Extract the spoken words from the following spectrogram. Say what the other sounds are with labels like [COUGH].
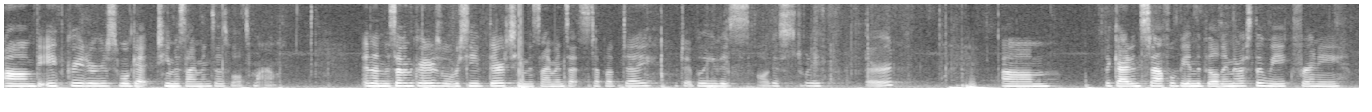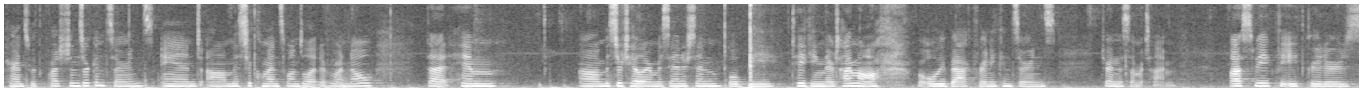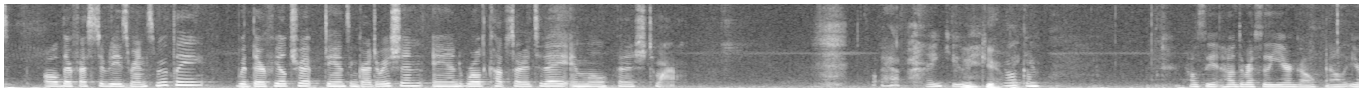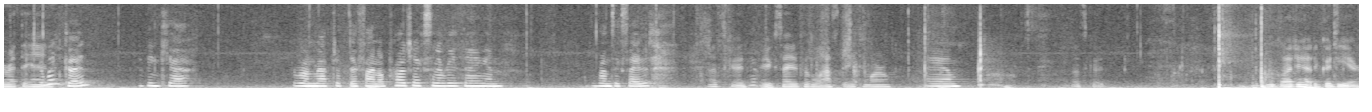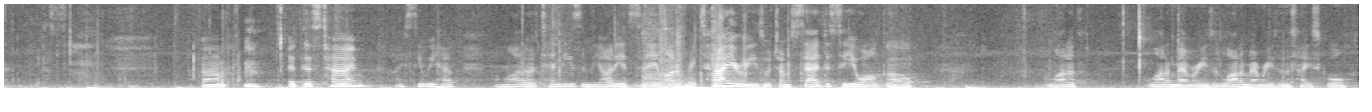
Um, the eighth graders will get team assignments as well tomorrow. And then the seventh graders will receive their team assignments at Step Up Day, which I believe is August 23rd. Um, the guidance staff will be in the building the rest of the week for any parents with questions or concerns. And um, Mr. Clements wanted to let everyone know that him, uh, Mr. Taylor, and Miss Anderson will be taking their time off, [LAUGHS] but will be back for any concerns during the summertime. Last week, the eighth graders, all their festivities ran smoothly with their field trip, dance, and graduation. And World Cup started today and will finish tomorrow. That's all I have. Thank you. Thank you. You're welcome. How's the, how'd the rest of the year go, now that you're at the end, It went good. I think, yeah. Everyone wrapped up their final projects and everything, and everyone's excited. That's good. Are you excited for the last day tomorrow? I am. That's good. I'm glad you had a good year. Yes. Um, [CLEARS THROAT] At this time, I see we have a lot of attendees in the audience today, a lot of retirees, which I'm sad to see you all go. A lot of, a lot of memories, a lot of memories in this high school.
